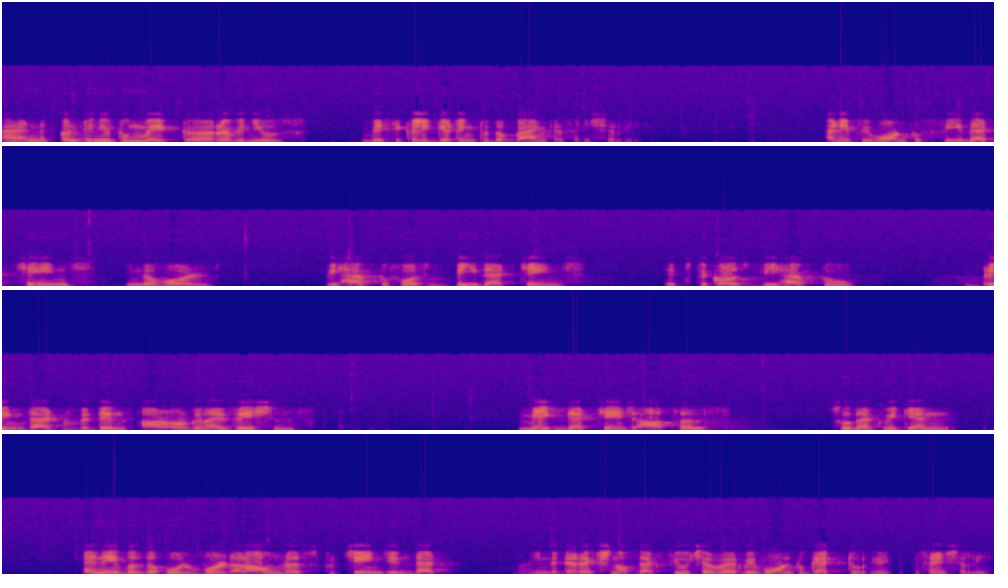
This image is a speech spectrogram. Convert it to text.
and continue to make uh, revenues, basically getting to the bank essentially. And if we want to see that change in the world, we have to first be that change. It's because we have to bring that within our organizations, make that change ourselves, so that we can enable the whole world around us to change in that in the direction of that future where we want to get to, essentially.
